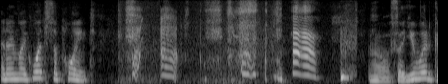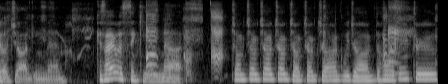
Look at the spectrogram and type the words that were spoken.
And I'm like, what's the point? Oh, so you would go jogging then? Because I was thinking of not. Jog, jog, jog, jog, jog, jog, jog. We jogged the whole day through.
